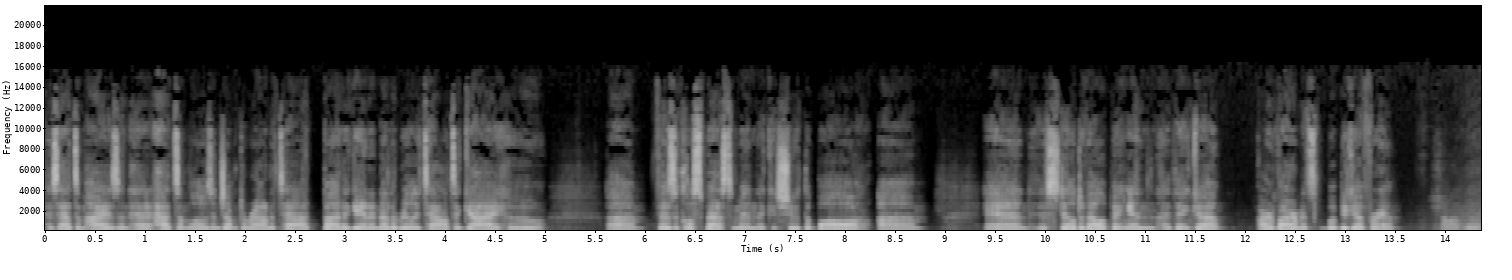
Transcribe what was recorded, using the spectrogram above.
has had some highs and had, had some lows and jumped around a tad. But again, another really talented guy who, um, physical specimen that can shoot the ball, um, and is still developing. And I think, uh, our environments would be good for him. Sean, Bill.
